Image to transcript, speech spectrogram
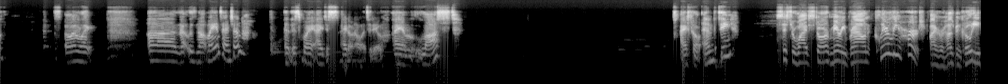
so I'm like, uh, that was not my intention. At this point, I just, I don't know what to do. I am lost. I feel empty. Sister Wives star Meri Brown clearly hurt by her husband Kody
